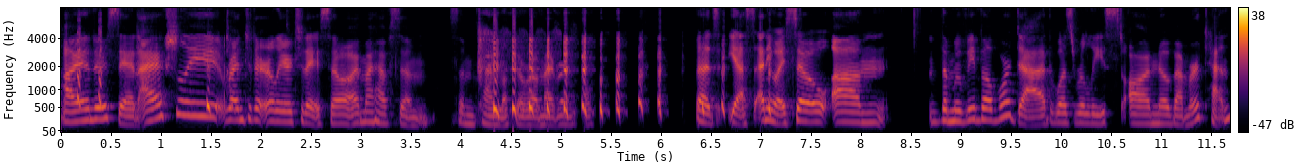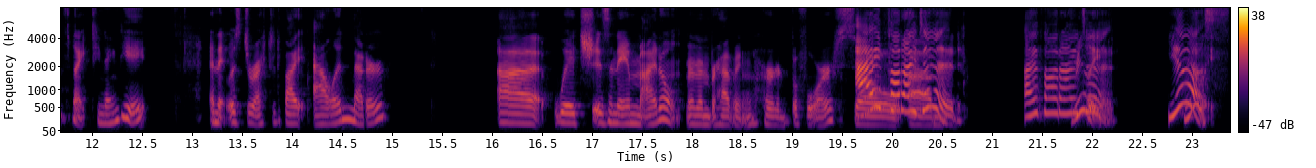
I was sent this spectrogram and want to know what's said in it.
I understand. I actually rented it earlier today, so I might have some some time left over on my rental. But yes, anyway, so um the movie Billboard Dad was released on November 10th, 1998, and it was directed by Alan Metter. Uh, which is a name I don't remember having heard before. So i thought i um, did i thought i Really? did yes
